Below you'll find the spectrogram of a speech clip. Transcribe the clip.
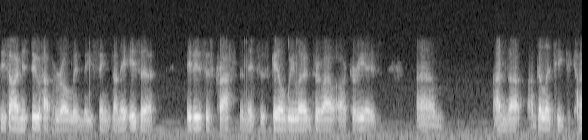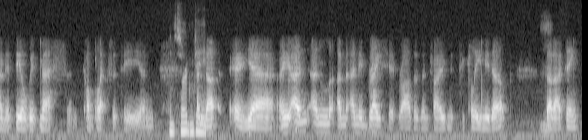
designers do have a role in these things, and it is a it is a craft and it's a skill we learn throughout our careers, um, and that ability to kind of deal with mess and complexity and uncertainty. And not, uh, yeah, and, and and and embrace it rather than trying to clean it up. Mm. That I think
